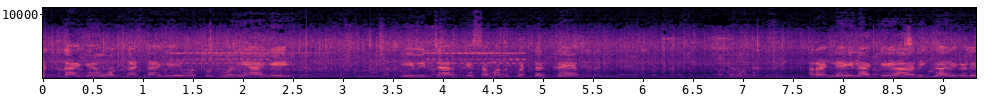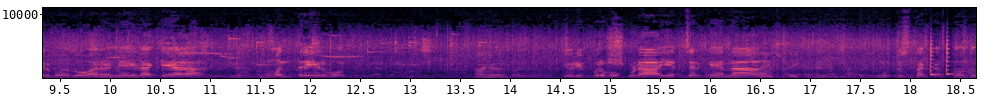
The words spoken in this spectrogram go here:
ಒಟ್ಟಾಗಿ ಒಗ್ಗಟ್ಟಾಗಿ ಇವತ್ತು ಧ್ವನಿಯಾಗಿ ಈ ವಿಚಾರಕ್ಕೆ ಸಂಬಂಧಪಟ್ಟಂತೆ ಅರಣ್ಯ ಇಲಾಖೆಯ ಅಧಿಕಾರಿಗಳಿರ್ಬೋದು ಅರಣ್ಯ ಇಲಾಖೆಯ ಮಂತ್ರಿ ಇರ್ಬೋದು. ಇವರಿಬ್ಬರಿಗೂ ಕೂಡ ಎಚ್ಚರಿಕೆಯನ್ನ ಮುಟ್ಟಿಸ್ತಕ್ಕಂಥ ಒಂದು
